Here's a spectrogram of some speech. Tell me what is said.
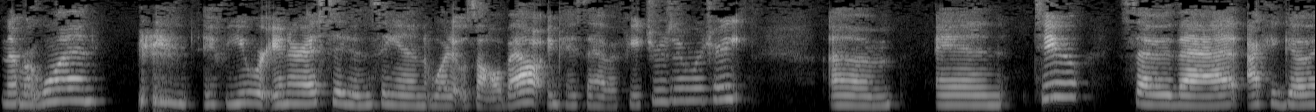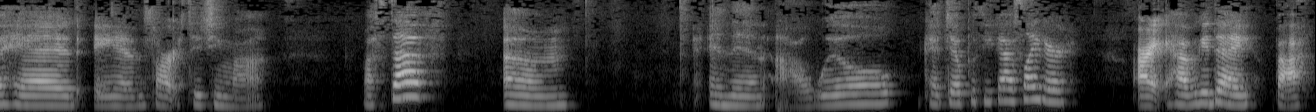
number one, if you were interested in seeing what it was all about in case they have a future Zoom retreat. Um, and two, so that I could go ahead and start stitching my, my stuff. Um, and then I will catch up with you guys later. All right, have a good day. Bye.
